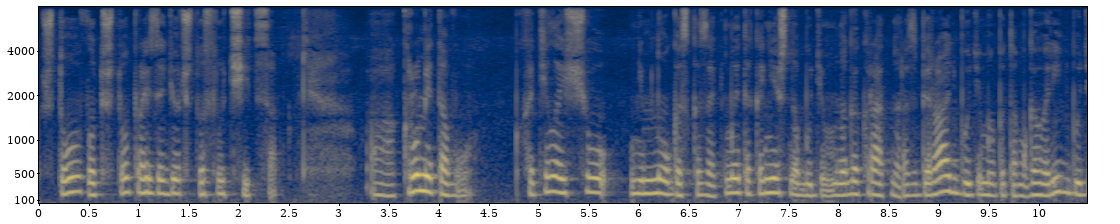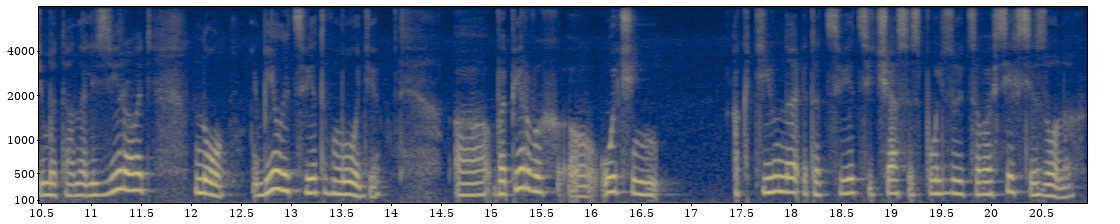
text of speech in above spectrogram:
что вот что произойдет, что случится. А, кроме того, хотела еще немного сказать. Мы это, конечно, будем многократно разбирать, будем об этом говорить, будем это анализировать, но белый цвет в моде. А, во-первых, э, очень активно этот цвет сейчас используется во всех сезонах.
